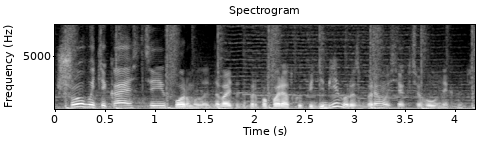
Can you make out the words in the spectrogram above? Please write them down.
Що витікає з цієї формули? Давайте тепер по порядку підіб'ємо, розберемося, як цього уникнути.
